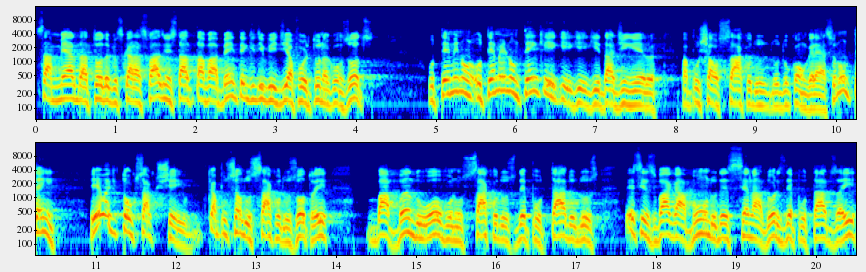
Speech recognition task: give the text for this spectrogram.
Essa merda toda que os caras fazem, o Estado estava bem, tem que dividir a fortuna com os outros. O Temer não, o Temer não tem que, que, que dar dinheiro para puxar o saco do, do, do Congresso, não tem. Eu é que estou com o saco cheio. Ficar puxando o saco dos outros aí, babando o ovo no saco dos deputados, dos, desses vagabundos, desses senadores, deputados aí.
